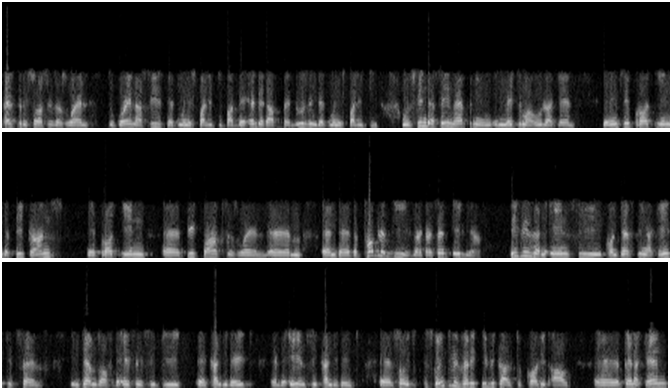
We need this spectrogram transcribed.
best resources as well to go and assist that municipality, but they ended up losing that municipality. We've seen the same happening in Metsimaholo again. The ANC brought in the big guns, they brought in uh, big parks as well. Um, and uh, the problem is, like I said earlier, this is an ANC contesting against itself in terms of the SACP uh, candidate and the ANC candidate. Uh, so it's, it's, going to be very difficult to call it out. Uh, and again,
